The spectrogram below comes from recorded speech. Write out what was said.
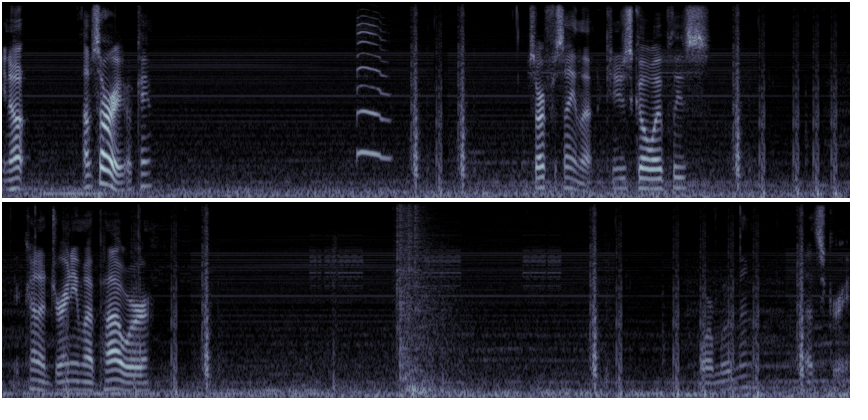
You know? I'm sorry, okay? I'm sorry for saying that. Can you just go away, please? You're kind of draining my power. More movement? That's great.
